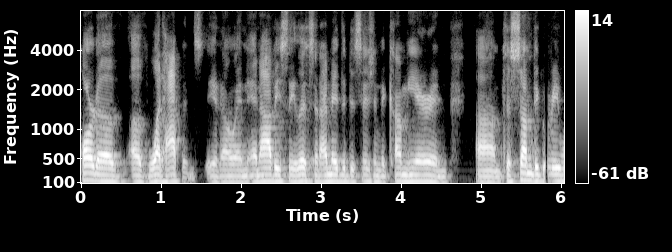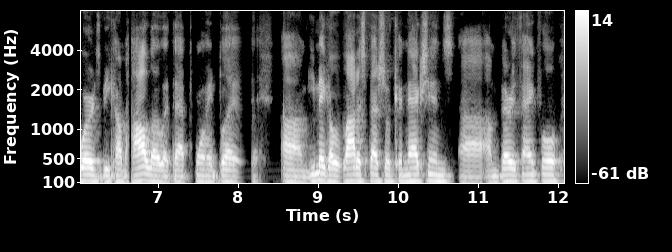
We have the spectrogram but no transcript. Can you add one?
part of of what happens, you know. And and obviously, listen, I made the decision to come here, and um, to some degree, words become hollow at that point. But um, you make a lot of special connections. Uh, I'm very thankful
